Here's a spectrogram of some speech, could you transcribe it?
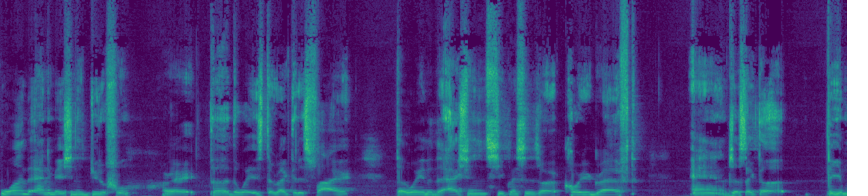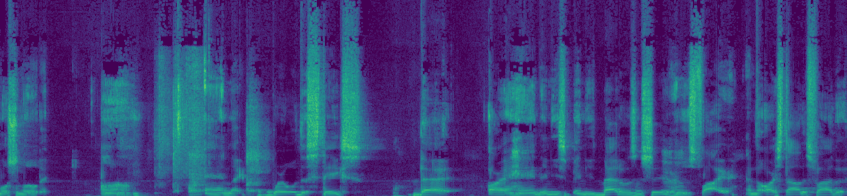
one. The animation is beautiful, right? The the way it's directed is fire. The way that the action sequences are choreographed, and just like the the emotional um and like world the stakes that are at hand in these in these battles and shit are just fire. And the art style is fire. The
